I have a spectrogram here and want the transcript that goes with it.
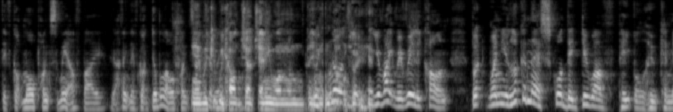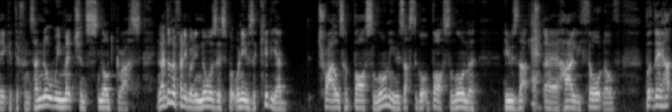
They've got more points than we have. By I think they've got double our points. yeah, we, actually. we can't judge anyone on being We- in the no, bottom three. you, you're right. We really can't. But when you look in their squad, they do have people who can make a difference. I know we mentioned Snodgrass, and I don't know if anybody knows this, but when he was a kid, he had trials at Barcelona. He was asked to go to Barcelona. He was that uh, highly thought of. But they had,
